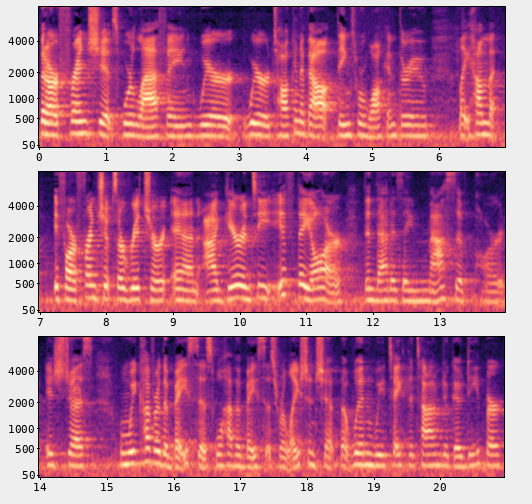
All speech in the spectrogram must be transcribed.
but our friendships, we're laughing, we're, we're talking about things we're walking through, like how much, if our friendships are richer, and I guarantee if they are, then that is a massive part. It's just when we cover the basis, we'll have a basis relationship. But when we take the time to go deeper,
